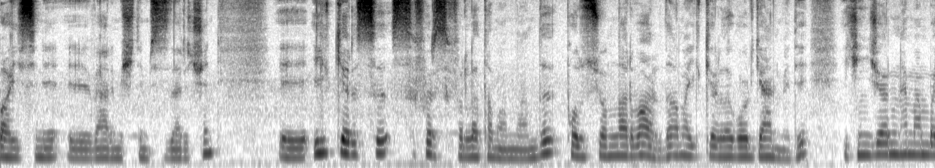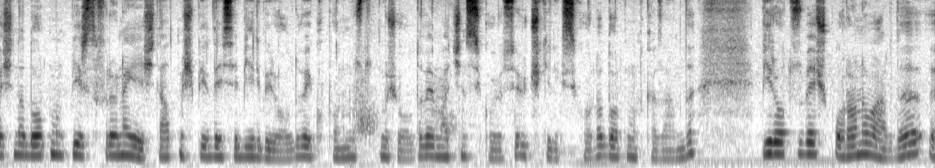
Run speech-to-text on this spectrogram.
bahisini e, vermiştim sizler için. E, ilk yarısı 0-0'la tamamlandı. Pozisyonlar vardı ama ilk yarıda gol gelmedi. İkinci yarının hemen başında Dortmund 1-0 öne geçti. 61'de ise 1-1 oldu ve kuponumuz tutmuş oldu ve maçın skoru ise 3-2'lik skorla Dortmund kazandı. 1.35 oranı vardı. Ee,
